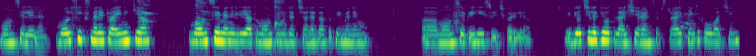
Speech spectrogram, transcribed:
मोम से लेना है। मोल फिक्स मैंने ट्राई नहीं किया। मोम से मैंने लिया तो मोम से मुझे अच्छा लगा तो फिर मैंने मोम से भी ही स्विच कर लिया। वीडियो अच्छी लगी हो तो like share and subscribe thank you for watching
